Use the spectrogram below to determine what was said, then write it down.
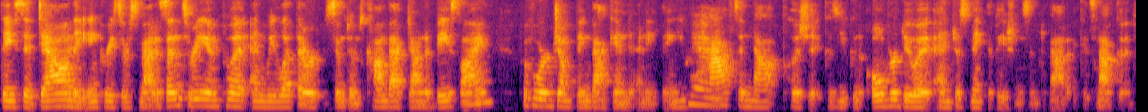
They sit down, they increase their somatosensory input, and we let their symptoms come back down to baseline before jumping back into anything. You yeah. have to not push it because you can overdo it and just make the patient symptomatic. It's not good.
